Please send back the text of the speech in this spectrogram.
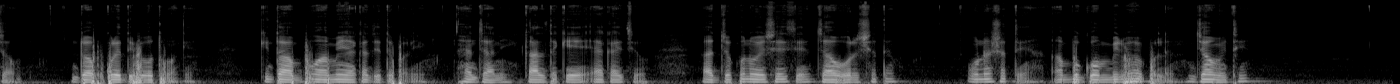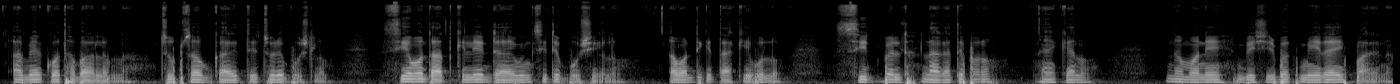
যাও, ড্রপ করে দেবে ও তোমাকে। কিন্তু আব্বু, আমি একা যেতে পারি। হ্যাঁ জানি, কাল থেকে একাই যেও। আর যখন ও এসেছে, যাও ওর সাথে। ওনার সাথে আব্বু গম্ভীরভাবে বললেন, যাও মিথি আমি আর কথা বাড়ালাম না। চুপচাপ গাড়িতে চড়ে বসলাম। সিয়ামা দাঁত কেলিয়ে ড্রাইভিং সিটে বসে গেল। আমার দিকে তাকিয়ে বলল, সিট বেল্ট লাগাতে পারো? হ্যাঁ কেন? না মানে বেশিরভাগ মেয়েরাই পারে না।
